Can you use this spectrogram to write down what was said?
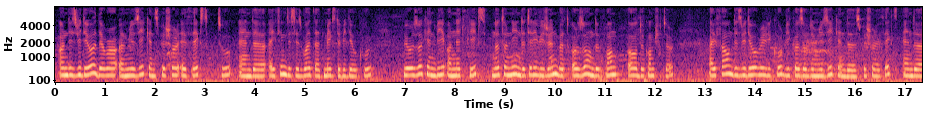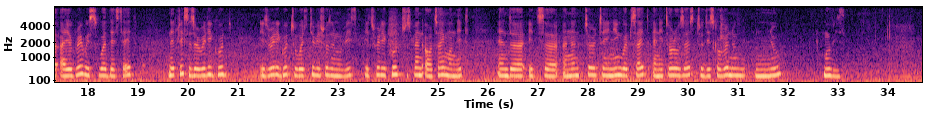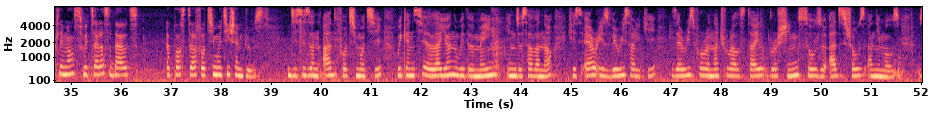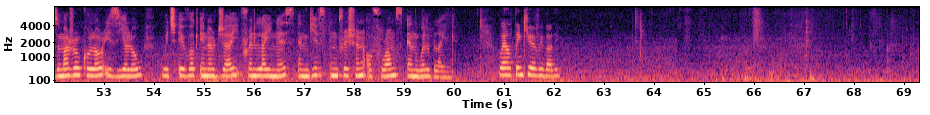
On this video there were uh, music and special effects too and uh, I think this is what that makes the video cool. We also can be on Netflix, not only in the television but also on the phone or the computer. I found this video really cool because of the music and the special effects and uh, I agree with what they said. Netflix is a really good is really good to watch TV shows and movies. It's really cool to spend our time on it and uh, it's uh, an entertaining website and it allows us to discover new, new movies. Clemence will tell us about a poster for Timotei shampoos. This is an ad for Timotei. We can see a lion with a mane in the savannah. His hair is very silky. There is for a natural style brushing, so the ad shows animals. The major color is yellow, which evoke energy, friendliness, and gives impression of warmth and well-being. Well, thank you everybody.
